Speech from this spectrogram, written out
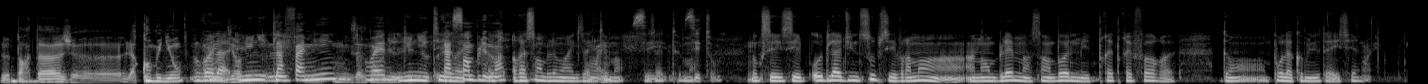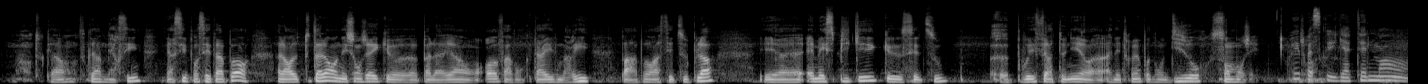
le partage, euh, la communion. Voilà, l'unité. la famille, Mm, ouais, l'unité. Ouais. rassemblement. Rassemblement, exactement. Ouais, c'est exactement. c'est tout. Donc c'est c'est- au-delà d'une soupe, c'est vraiment un, un emblème, un symbole, mais très très fort euh, dans, pour la communauté haïtienne. En tout cas, en tout cas, merci. Merci pour cet apport. Alors, tout à l'heure, on échangeait avec euh, Palaya en off avant que tu arrives, Marie, par rapport à cette soupe-là. Et euh, elle m'expliquait que cette soupe euh, pouvait faire tenir un être humain pendant 10 jours sans manger. Oui, parce qu'il y a tellement,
